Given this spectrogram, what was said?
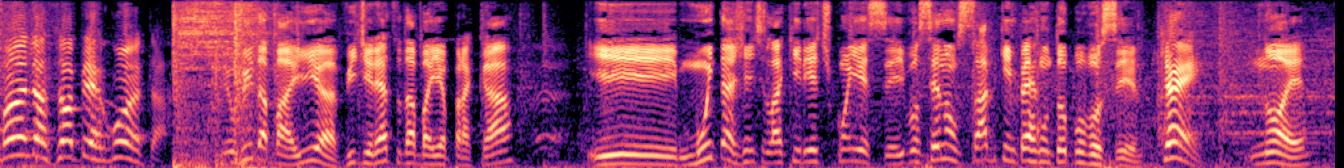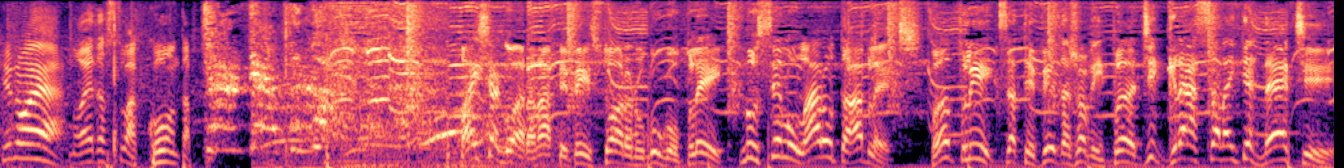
Manda a sua pergunta. Eu vim da Bahia, vi direto da Bahia pra cá. E muita gente lá queria te conhecer. E você não sabe quem perguntou por você. Quem? Noé. Que Noé? Noé da sua conta. Baixe agora na App Store ou no Google Play, no celular ou tablet. Panflix, a TV da Jovem Pan de graça na internet.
